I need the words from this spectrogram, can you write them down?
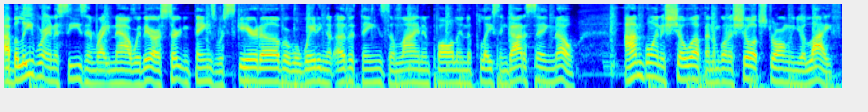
I believe we're in a season right now where there are certain things we're scared of or we're waiting on other things to line and fall into place. And God is saying, No, I'm going to show up and I'm going to show up strong in your life,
